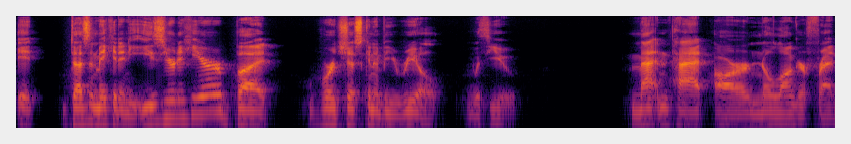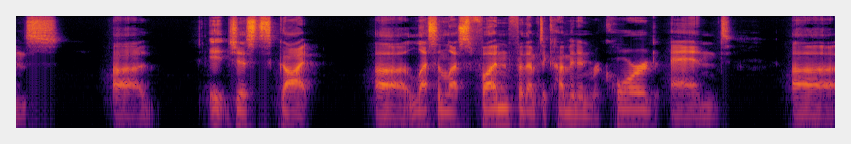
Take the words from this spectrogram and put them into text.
it doesn't make it any easier to hear, but we're just going to be real with you. Matt and Pat are no longer friends. Uh, it just got uh, less and less fun for them to come in and record, and uh,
